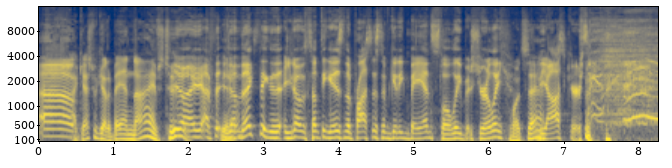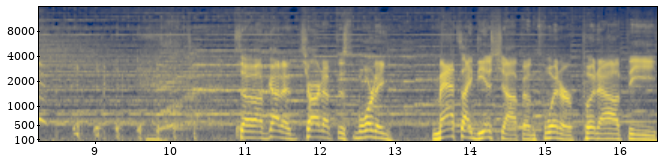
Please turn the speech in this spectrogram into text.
I um, guess we got to ban knives too. You know, I, I think You the next thing you know, something is in the process of getting banned slowly but surely. What's that? The Oscars. so I've got a chart up this morning. Matt's Idea Shop on Twitter put out the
